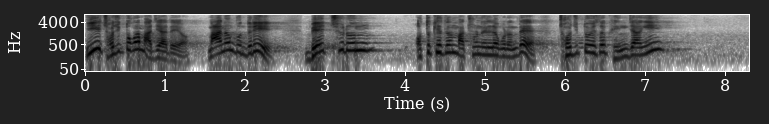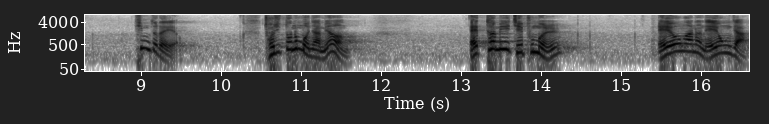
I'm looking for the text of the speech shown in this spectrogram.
이 조직도가 맞아야 돼요. 많은 분들이 매출은 어떻게든 맞춰내려고 그러는데 조직도에서 굉장히 힘들어해요. 조직도는 뭐냐면 애터미 제품을 애용하는 애용자,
